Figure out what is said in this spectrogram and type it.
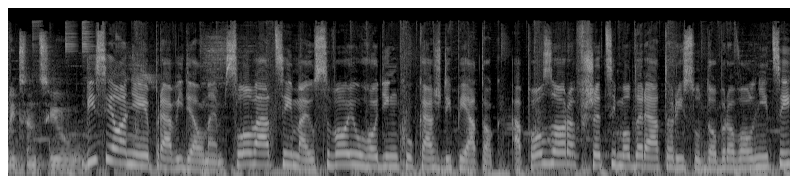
licenciu. Vysielanie je pravidelné. Slováci majú svoju hodinku každý piatok. A pozor, všetci moderátori sú dobrovoľníci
